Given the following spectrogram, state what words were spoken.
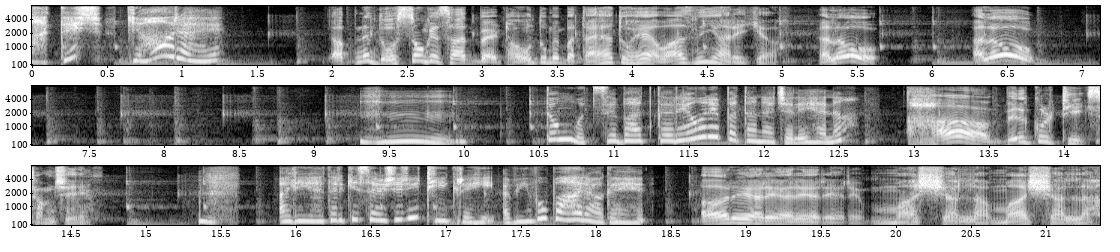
आतिश क्या हो रहा है? अपने दोस्तों के साथ बैठा हूँ तुम्हें बताया तो है आवाज़ नहीं आ रही क्या? हेलो हेलो हम्म तुम मुझसे बात कर रहे हो उन्हें पता ना चले है ना? हाँ बिल्कुल ठीक समझे। अली हैदर की सर्जरी ठीक रही अभी वो बाहर आ गए हैं। अरे अरे अरे अरे अरे माशाल्लाह माशाल्लाह।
